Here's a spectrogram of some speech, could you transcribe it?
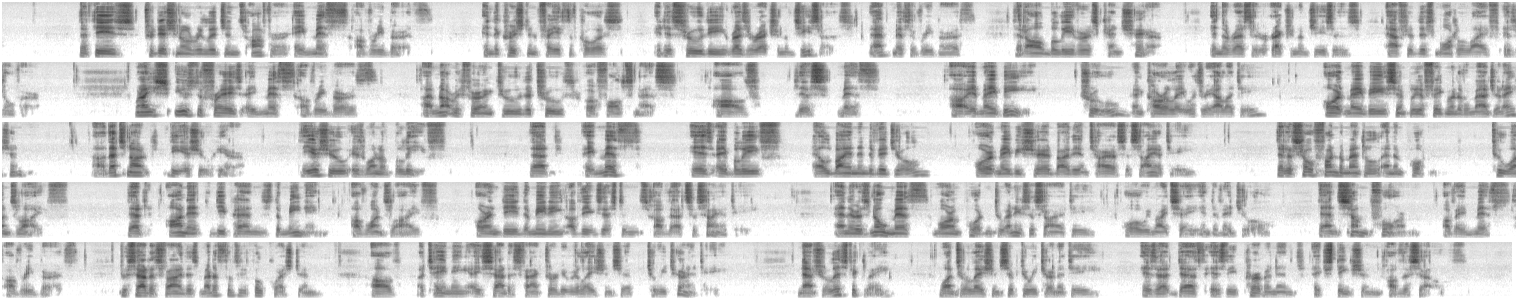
that these traditional religions offer a myth of rebirth. In the Christian faith, of course, it is through the resurrection of Jesus, that myth of rebirth, that all believers can share in the resurrection of Jesus after this mortal life is over. When I use the phrase a myth of rebirth, I'm not referring to the truth or falseness of this myth. Uh, it may be true and correlate with reality, or it may be simply a figment of imagination. Uh, that's not the issue here. The issue is one of belief, that a myth is a belief held by an individual, or it may be shared by the entire society, that is so fundamental and important to one's life that on it depends the meaning of one's life, or indeed the meaning of the existence of that society. And there is no myth more important to any society, or we might say individual, than some form of a myth of rebirth to satisfy this metaphysical question of attaining a satisfactory relationship to eternity. Naturalistically, one's relationship to eternity is that death is the permanent extinction of the self.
